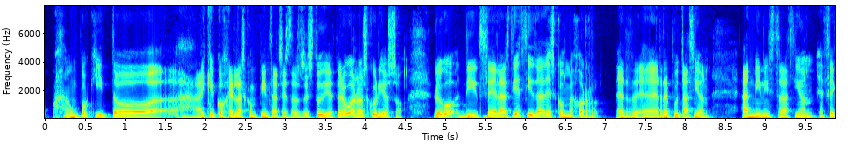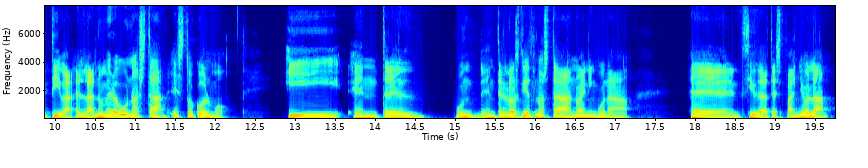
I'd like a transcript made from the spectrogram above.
un poquito... Hay que cogerlas con pinzas estos estudios, pero bueno, es curioso. Luego dice las 10 ciudades con mejor eh, reputación. Administración efectiva. En la número uno está Estocolmo. Y entre, entre los 10 no, está, no hay ninguna eh, ciudad española.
